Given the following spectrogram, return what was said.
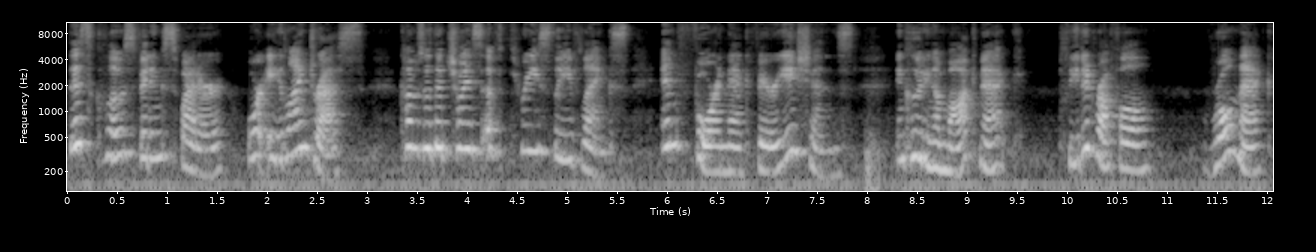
This close-fitting sweater or A-line dress comes with a choice of three sleeve lengths and four neck variations, including a mock neck, pleated ruffle, roll neck,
